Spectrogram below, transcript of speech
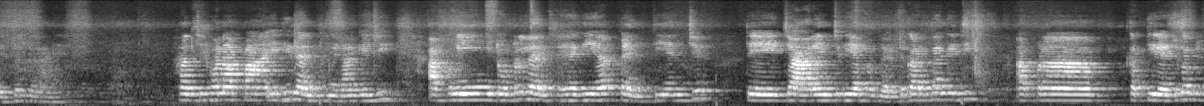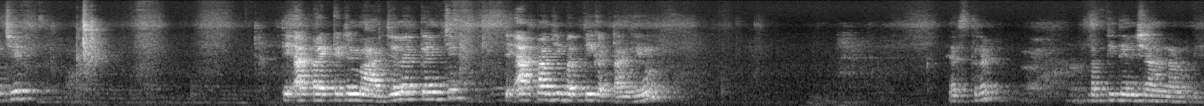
ਇੱਧਰ ਕਰਾਂਗੇ। ਹਾਂਜੀ ਹੁਣ ਆਪਾਂ ਇਹਦੀ ਲੈਂਥ ਮਿਲਾਂਗੇ ਜੀ। ਆਪਣੀ ਟੋਟਲ ਲੈਂਥ ਹੈਗੀ ਆ 35 ਇੰਚ ਤੇ 4 ਇੰਚ ਦੀ ਆਪਾਂ ਬੈਲਟ ਕੱਢ ਦਾਂਗੇ ਜੀ। ਆਪਣਾ 31 ਰਹਿ ਜੂਗਾ ਪਿੱਛੇ। ਤੇ ਆਪਾਂ ਇੱਕ ਚ ਮਾਰਜਨ ਇੱਕ ਇੰਚ। ਤੇ ਆਪਾਂ ਜੀ 32 ਕੱਟਾਂਗੇ। ਹੁਣ ਇਸ ਤਰ੍ਹਾਂ 32 ਦੇ ਨਿਸ਼ਾਨ ਲਾਉਂਗੇ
